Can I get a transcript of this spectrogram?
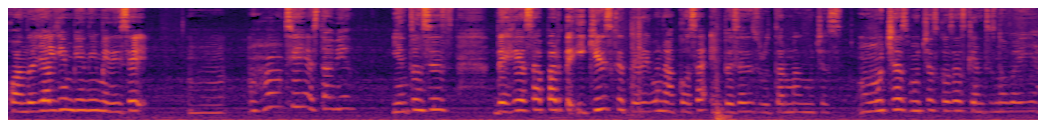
cuando ya alguien viene y me dice, "Mm, sí, está bien. Y entonces dejé esa parte. Y quieres que te diga una cosa, empecé a disfrutar más muchas, muchas, muchas cosas que antes no veía.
